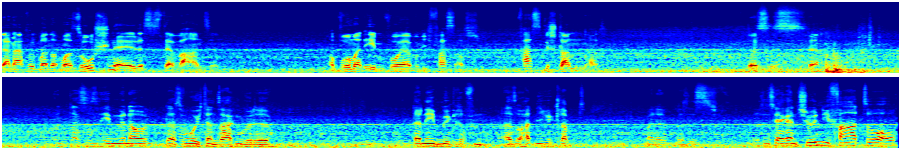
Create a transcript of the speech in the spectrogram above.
danach wird man noch mal so schnell, das ist der Wahnsinn. Obwohl man eben vorher wirklich fast, auf, fast gestanden hat. Das ist, ja. Und das ist eben genau das, wo ich dann sagen würde, daneben gegriffen. Also hat nicht geklappt. Ich meine, das ist, das ist ja ganz schön, die Fahrt so, auch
